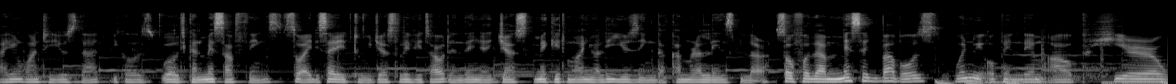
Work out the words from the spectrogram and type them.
I didn't want to use that because well it can mess up things. So I decided to just leave it out and then I just make it manually using the camera lens blur. So for the message bubbles when we open them up here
